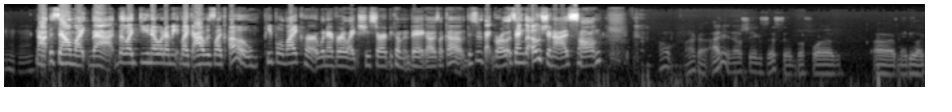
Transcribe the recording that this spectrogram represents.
Mm-hmm. Not to sound like that, but like, do you know what I mean? Like, I was like, oh, people like her. Whenever like she started becoming big, I was like, oh, this is that girl that sang the Ocean Eyes song. Oh my god, I didn't know she existed before. Uh, maybe like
